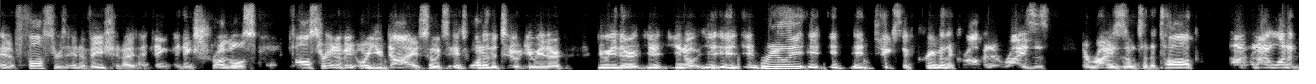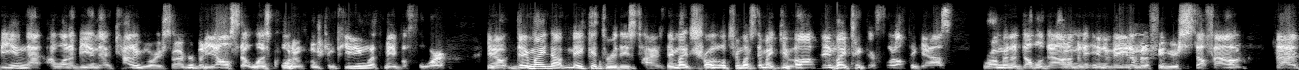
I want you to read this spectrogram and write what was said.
and it fosters innovation I, I, think i think struggles foster innovate or you die so it's it's one of the two you either you either you, you know it, it really it, it, it takes the cream of the crop and it rises it rises them to the top uh, and I want to be in that. I want to be in that category. So everybody else that was quote unquote competing with me before, you know, they might not make it through these times. They might struggle too much. They might give up. They might take their foot off the gas. Where I'm going to double down. I'm going to innovate. I'm going to figure stuff out that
